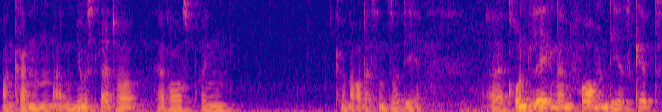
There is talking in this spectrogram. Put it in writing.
Man kann einen Newsletter herausbringen. Genau, das sind so die äh, grundlegenden Formen, die es gibt.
